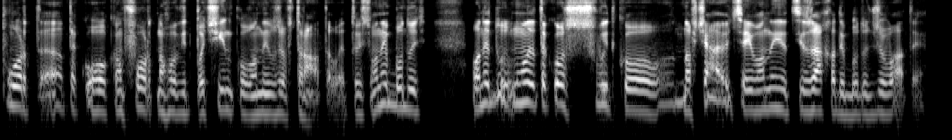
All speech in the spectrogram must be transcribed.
порт е, такого комфортного відпочинку вони вже втратили. Тобто вони будуть, вони вони також швидко навчаються і вони ці заходи будуть вживати.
